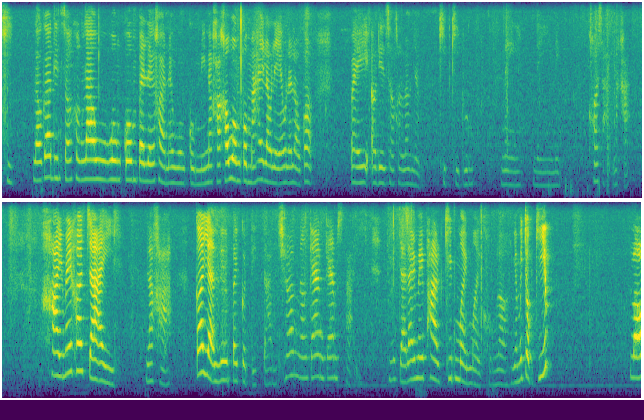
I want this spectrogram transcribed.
ขีดเราก็ดินสอของเราวงกลมไปเลยค่ะในวงกลมนี้นะคะเขาวงกลมมาให้เราแล้วแล้วเราก็ไปเอาดินสอของเราเนี่ยขีดขีดวงในในในข้อสามนะคะ ใครไม่เข้าใจนะคะ ก็อย่าลืมไปกดติดตามช่องน้องแก้มแก้มใส จะได้ไม่พลาดคลิปใหม่ ๆ ของเรา ยังไม่จบคลิปเหรอ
